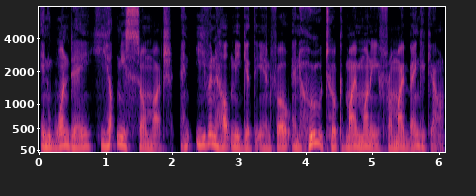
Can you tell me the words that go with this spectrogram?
In one day, he helped me so much and even helped me get the info and who took my money from my bank account.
